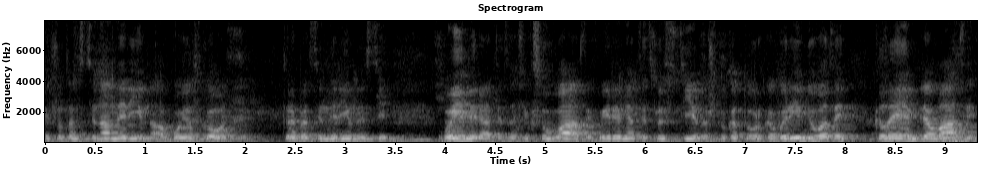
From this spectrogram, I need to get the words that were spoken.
якщо там стіна нерівна, обов'язково треба ці нерівності виміряти, зафіксувати, вирівняти цю стіну, штукатурка, вирівнювати клеєм для вати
